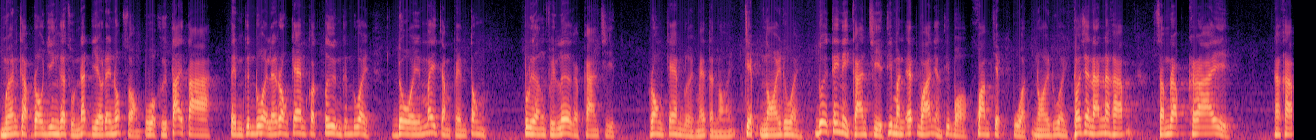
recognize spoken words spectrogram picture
เหมือนกับเรายิงกระสุนนัดเดียวได้นก 2 ตัว คือใต้ตาเต็มขึ้นด้วยและร่องแก้มก็ตื้นขึ้นด้วย โดยไม่จำเป็นต้องเปลืองฟิลเลอร์กับการฉีดร่องแก้มเลยแม้แต่น้อย เจ็บน้อยด้วย ด้วยเทคนิคการฉีดที่มันแอดวานซ์อย่างที่บอกความเจ็บปวดน้อยด้วย เพราะฉะนั้นนะครับสำหรับใครนะครับ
